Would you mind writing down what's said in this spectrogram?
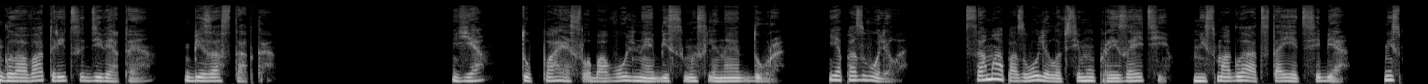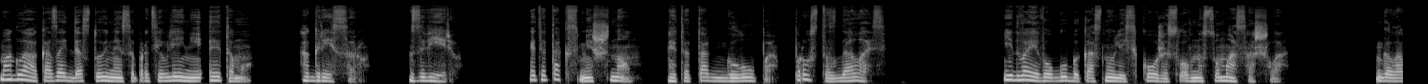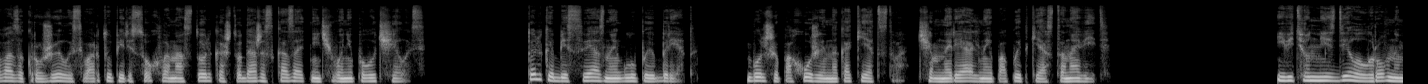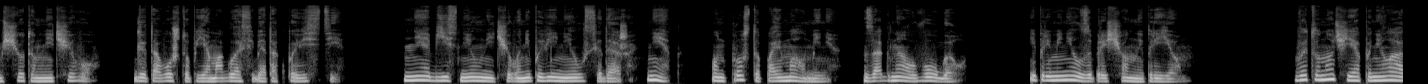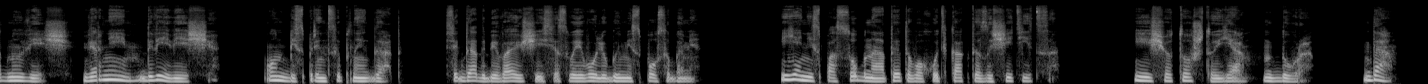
Глава 39. Без остатка. Я — тупая, слабовольная, бессмысленная дура. Я позволила. Сама позволила всему произойти. Не смогла отстоять себя. Не смогла оказать достойное сопротивление этому агрессору, зверю. Это так смешно. Это так глупо. Просто сдалась. Едва его губы коснулись кожи, словно с ума сошла. Голова закружилась, во рту пересохла настолько, что даже сказать ничего не получилось. Только бессвязный глупый бред, больше похожий на кокетство, чем на реальные попытки остановить. И ведь он не сделал ровным счетом ничего для того, чтобы я могла себя так повести. Не объяснил ничего, не повинился даже. Нет, он просто поймал меня, загнал в угол и применил запрещенный прием. В эту ночь я поняла одну вещь, вернее, две вещи. Он беспринципный гад, всегда добивающийся своего любыми способами. И я не способна от этого хоть как-то защититься. И еще то, что я дура. Да,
